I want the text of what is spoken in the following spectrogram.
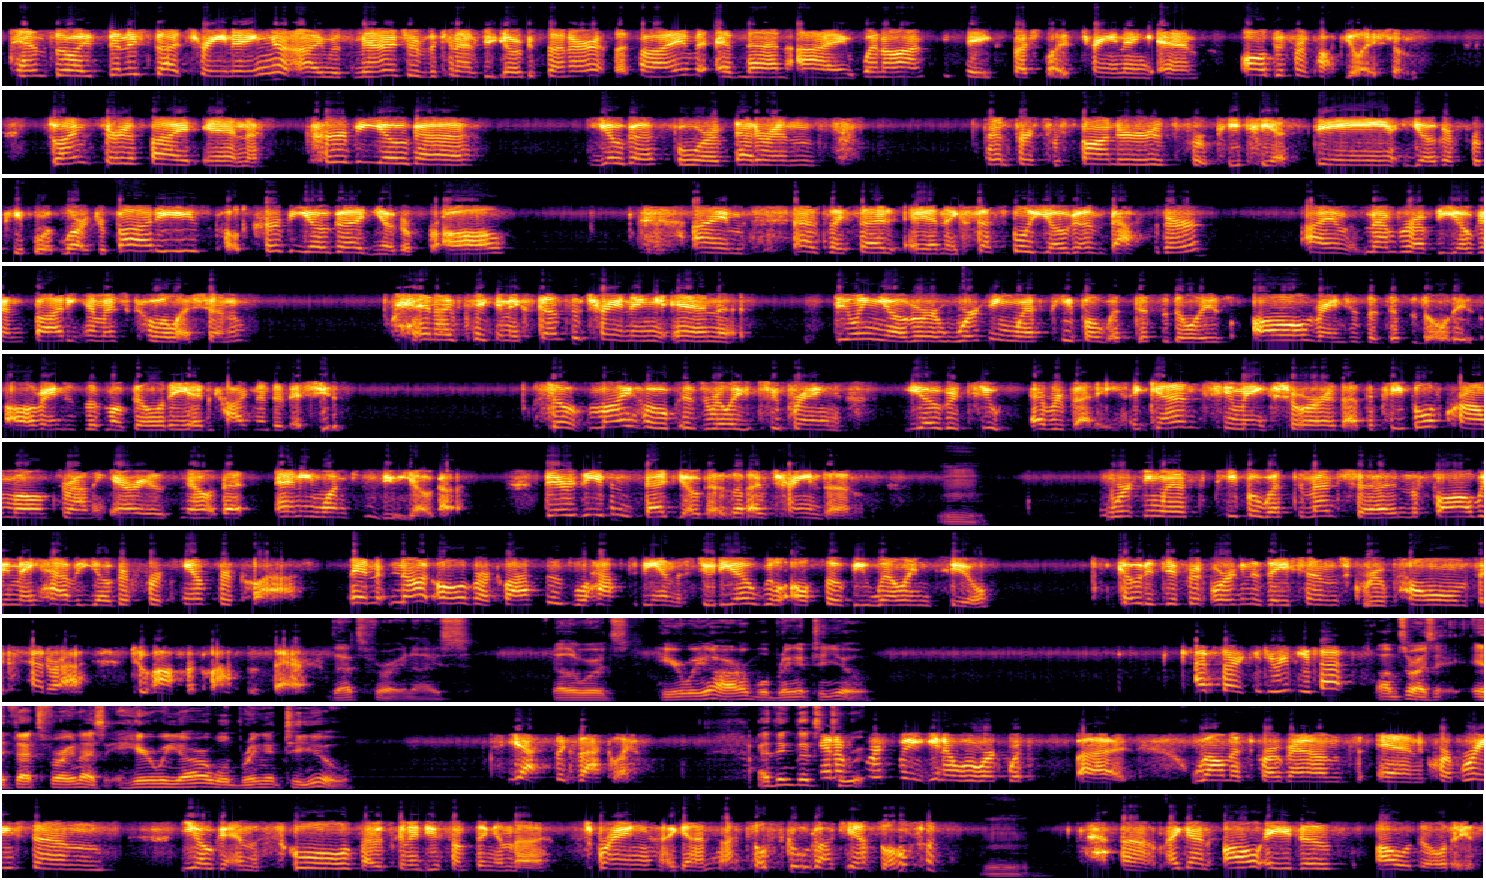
And so I finished that training. I was manager of the Connecticut Yoga Center at that time, and then I went on to take specialized training in all different populations. So I'm certified in curvy yoga, yoga for veterans and first responders, for PTSD, yoga for people with larger bodies called curvy yoga, and yoga for all. I'm, as I said, an accessible yoga ambassador. I'm a member of the Yoga and Body Image Coalition, and I've taken extensive training in doing yoga, working with people with disabilities, all ranges of disabilities, all ranges of mobility and cognitive issues. So my hope is really to bring yoga to everybody. Again, to make sure that the people of Cromwell and surrounding areas know that anyone can do yoga. There's even bed yoga that I've trained in. Mm. Working with people with dementia. In the fall, we may have a yoga for cancer class. And not all of our classes will have to be in the studio. We'll also be willing to go to different organizations, group homes, etc., to offer classes there. That's very nice. In other words, here we are. We'll bring it to you. I'm sorry, could you repeat that? I'm sorry. If that's very nice. Here we are. We'll bring it to you. Yes, exactly. I think that's And terri- of course, we you know we work with uh, wellness programs and corporations, yoga in the schools. I was going to do something in the spring again until school got canceled. um, again, all ages, all abilities,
